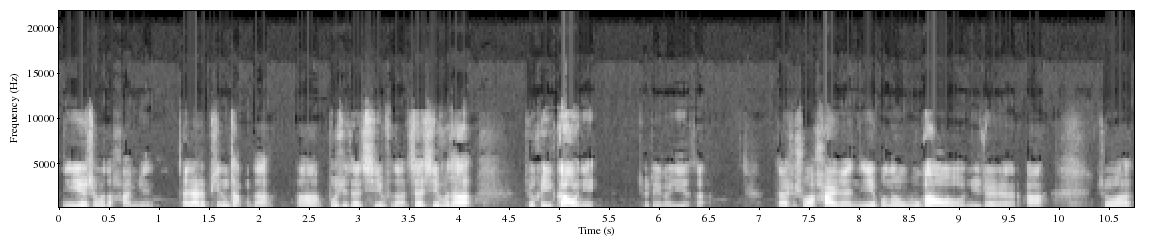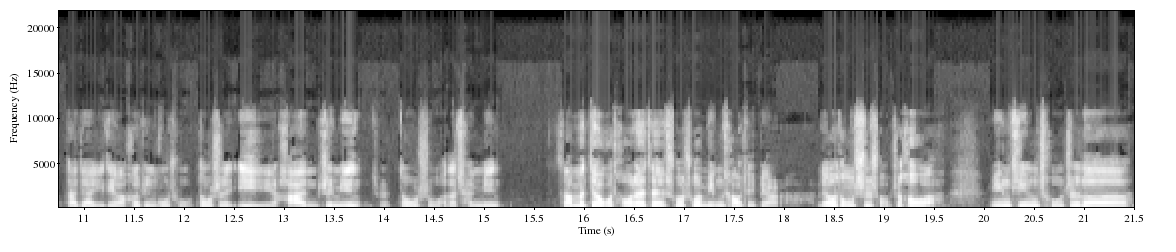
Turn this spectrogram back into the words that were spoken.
你也是我的韩民，大家是平等的啊，不许再欺负他，再欺负他就可以告你。就这个意思，但是说汉人你也不能诬告女真人啊，说大家一定要和平共处，都是一韩之民，就是都是我的臣民。咱们掉过头来再说说明朝这边啊，辽东失守之后啊，明廷处置了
